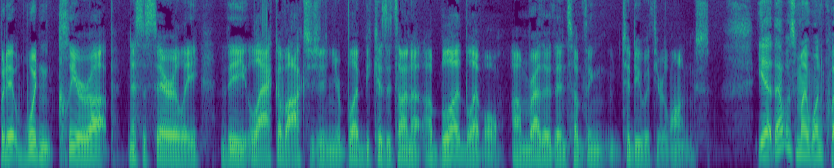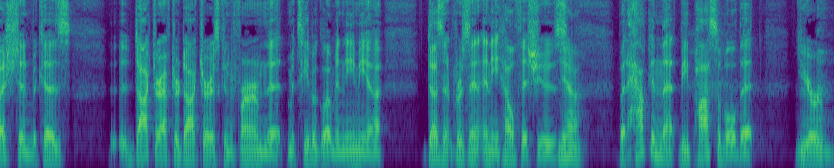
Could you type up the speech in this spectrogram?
but it wouldn't clear up necessarily the lack of oxygen in your blood because it's on a, a blood level um, rather than something to do with your lungs. Yeah, that was my one question because uh, doctor after doctor has confirmed that methemoglobinemia doesn't present any health issues. Yeah. But how can that be possible that your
